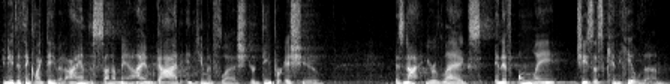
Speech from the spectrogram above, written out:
You need to think like David I am the Son of Man, I am God in human flesh. Your deeper issue is not your legs, and if only Jesus can heal them.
